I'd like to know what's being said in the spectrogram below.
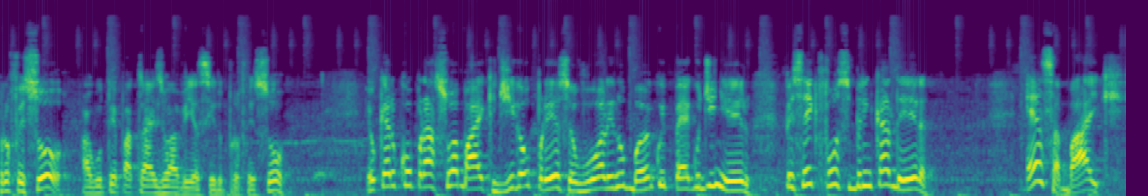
Professor, algum tempo atrás eu havia sido professor, eu quero comprar sua bike, diga o preço, eu vou ali no banco e pego o dinheiro. Pensei que fosse brincadeira. Essa bike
